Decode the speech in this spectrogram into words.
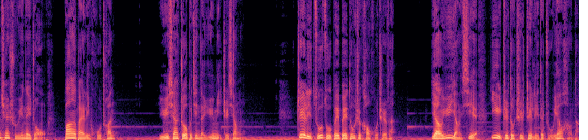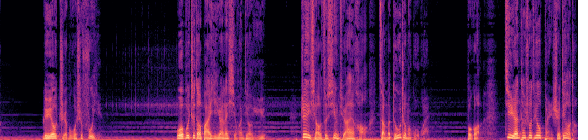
全属于那种八百里湖川。鱼虾捉不尽的鱼米之乡了。这里祖祖辈辈都是靠湖吃饭，养鱼养蟹一直都是这里的主要行当，旅游只不过是副业。我不知道白毅原来喜欢钓鱼，这小子兴趣爱好怎么都这么古怪。不过，既然他说他有本事钓到，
